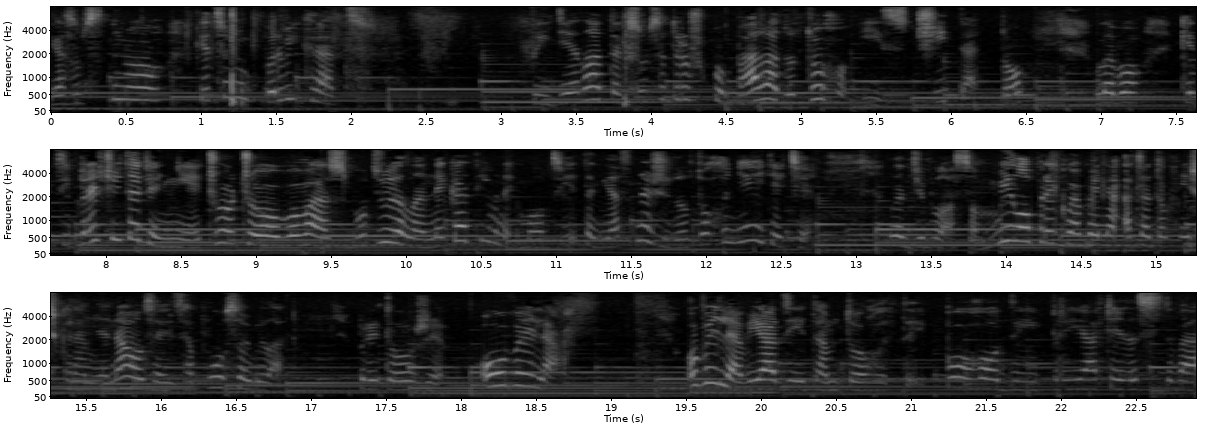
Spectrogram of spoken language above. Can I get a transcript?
Ja som sa, no, keď som prvýkrát videla, tak som sa trošku bála do toho ísť čítať to, lebo keď si prečítate niečo, čo vo vás budzuje len negatívne emócie, tak jasné, že do toho nejdete. Lenže bola som milo prekvapená a táto knižka na mňa naozaj zapôsobila, pretože oveľa, oveľa viac je tam toho tej pohody, priateľstva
